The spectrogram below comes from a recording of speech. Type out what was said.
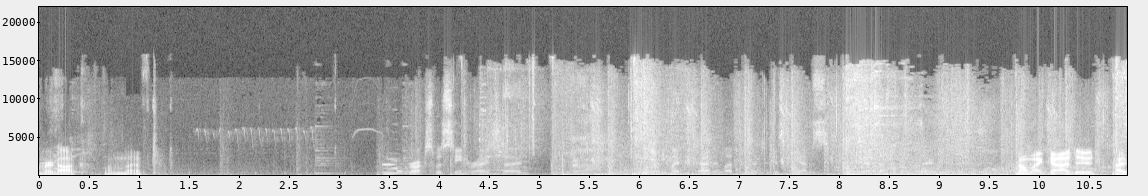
Murdock on left. Grux was seen right side. He might be padding left because I took his camps. Got over there. Oh my god, dude! I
